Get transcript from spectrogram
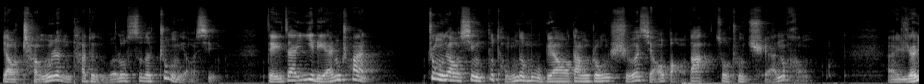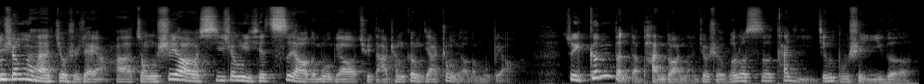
要承认它对俄罗斯的重要性。得在一连串重要性不同的目标当中舍小保大，做出权衡。呃，人生呢就是这样啊，总是要牺牲一些次要的目标，去达成更加重要的目标。最根本的判断呢，就是俄罗斯它已经不是一个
